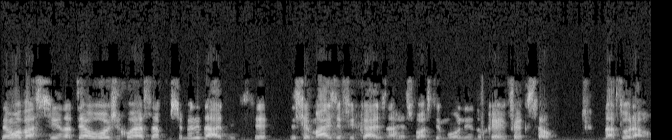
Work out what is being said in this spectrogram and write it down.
nenhuma vacina até hoje com essa possibilidade de ser, de ser mais eficaz na resposta imune do que a infecção natural.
